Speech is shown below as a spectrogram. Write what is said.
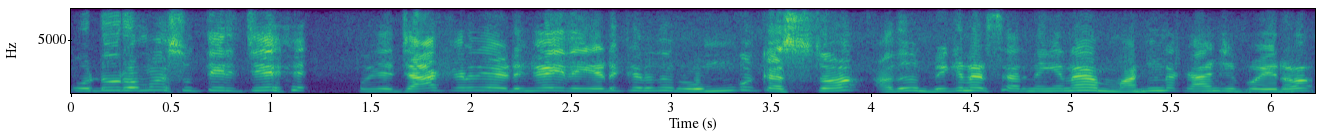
கொடூரமா சுத்திருச்சு. கொஞ்சம் ஜாக்கிரதையா எடுங்க. இதை எடுக்கிறது ரொம்ப கஷ்டம். அதுவும் பிகினர்ஸா இருந்தீங்கன்னா மண்ணை காஞ்சி போயிடும்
